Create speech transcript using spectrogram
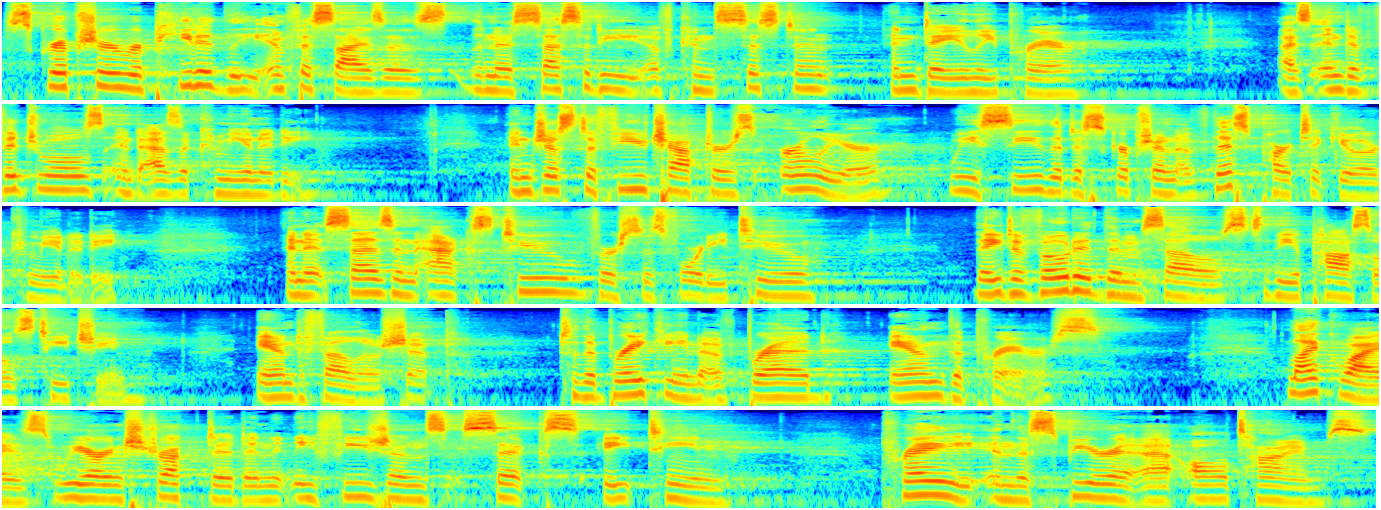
Scripture repeatedly emphasizes the necessity of consistent and daily prayer as individuals and as a community. In just a few chapters earlier, we see the description of this particular community. And it says in Acts 2, verses 42, they devoted themselves to the apostles' teaching and fellowship, to the breaking of bread and the prayers. Likewise, we are instructed in Ephesians 6:18, pray in the spirit at all times,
